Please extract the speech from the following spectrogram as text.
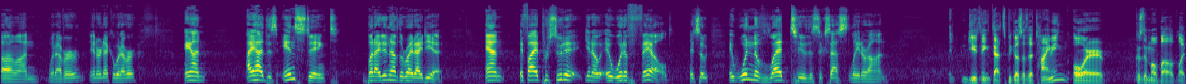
um, on whatever, internet or whatever. And I had this instinct, but I didn't have the right idea. And if I had pursued it, you know, it would have failed. And so it wouldn't have led to the success later on. Do you think that's because of the timing or because the mobile, like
